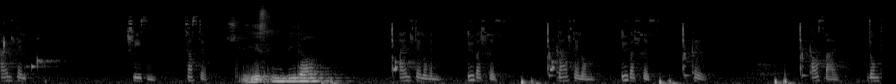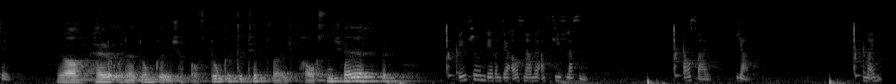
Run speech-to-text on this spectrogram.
Einstellungen. Schließen. Taste. Schließen wieder. Einstellungen. Überschrift. Darstellung. Überschrift. Auswahl. Dunkel. Ja, hell oder dunkel. Ich habe auf dunkel getippt, weil ich brauche es nicht hell. Bildschirm während der Aufnahme aktiv lassen. Auswahl. Ja. Nein.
